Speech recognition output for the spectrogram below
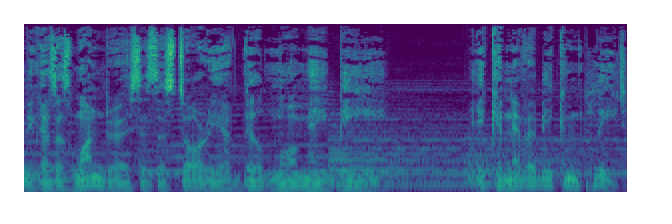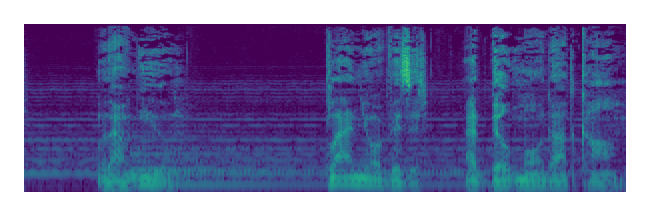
Because as wondrous as the story of Biltmore may be, it can never be complete without you. Plan your visit at Biltmore.com.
